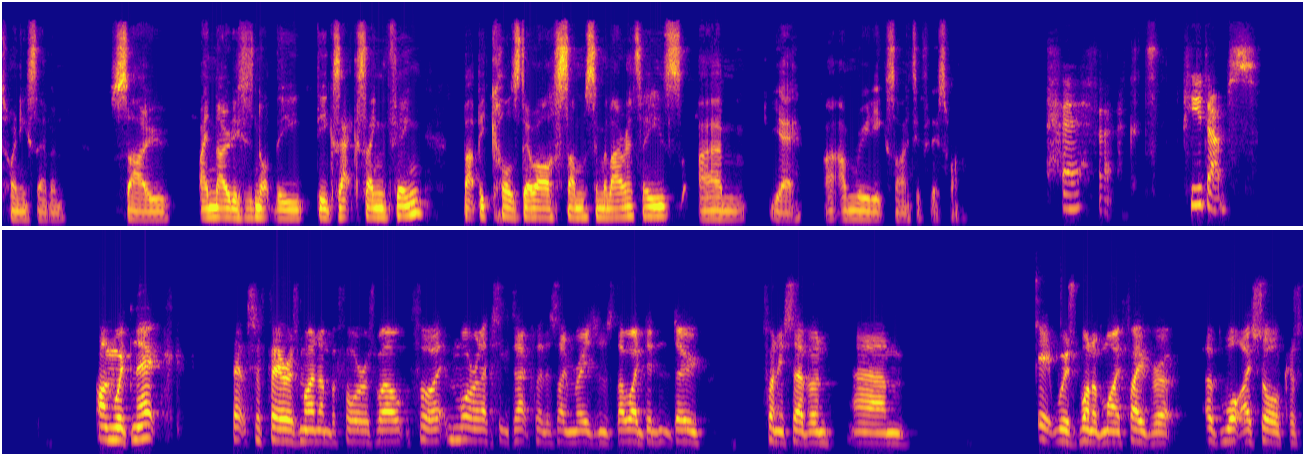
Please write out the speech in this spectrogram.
27. So I know this is not the the exact same thing, but because there are some similarities, um, yeah, I, I'm really excited for this one. perfect. P Dubs. I'm with Nick. That's a fair as my number four as well, for more or less exactly the same reasons. Though I didn't do 27, um, it was one of my favourite of what I saw because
